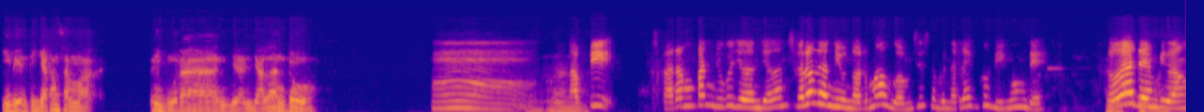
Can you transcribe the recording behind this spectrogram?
Identiknya kan sama liburan, jalan-jalan tuh. hmm Hmm. tapi sekarang kan juga jalan-jalan sekarang udah new normal belum sih sebenarnya gue bingung deh soalnya ada yang Gimana? bilang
